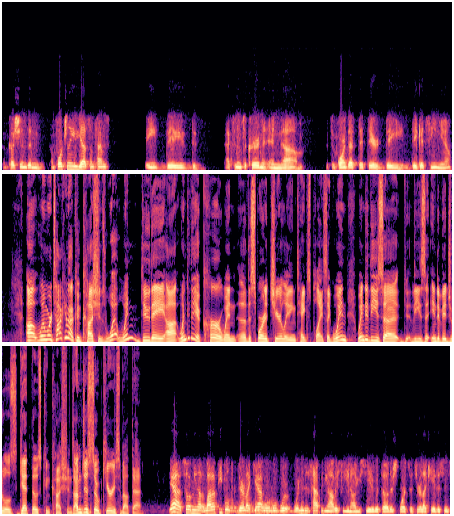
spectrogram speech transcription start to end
concussions, and unfortunately, yeah, sometimes they they the accidents occur, and, and um, it's important that that they they they get seen. You know. Uh, when we're talking about concussions, what when do they uh, when do they occur when uh, the sport of cheerleading takes place? Like when when do these uh, d- these individuals get those concussions? I'm just so curious about that. Yeah, so I mean, a lot of people they're like, yeah, well, well, when is this happening? Obviously, you know, you see it with the other sports that you're like, hey, this is.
